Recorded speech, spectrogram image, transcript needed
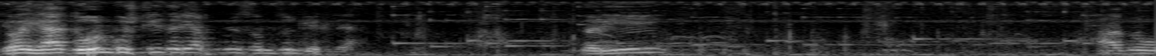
किंवा ह्या दोन गोष्टी जरी आपण समजून घेतल्या तरी हा जो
